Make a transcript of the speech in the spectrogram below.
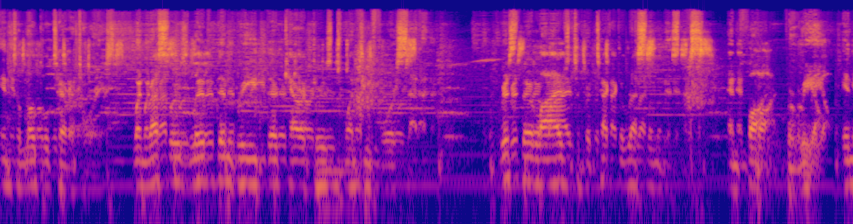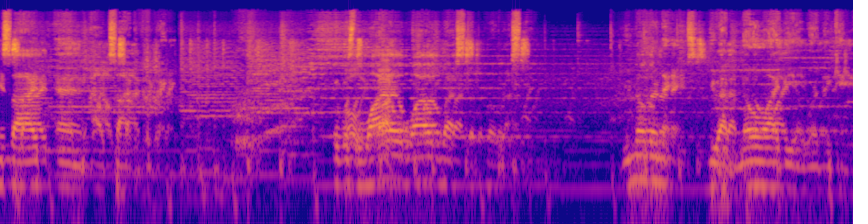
into local territories, when wrestlers lived and breathed their characters 24 7, risked their lives to protect the wrestling business, and fought for real, inside and outside of the ring. It was the wild, wild west of pro wrestling. You know their names. You have no idea where they came.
